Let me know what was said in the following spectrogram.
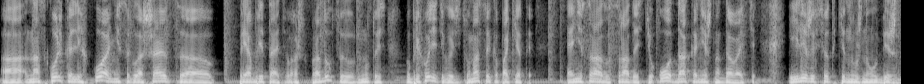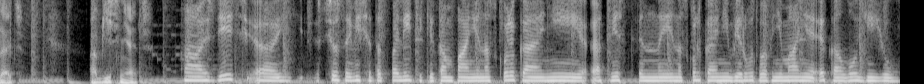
А насколько легко они соглашаются приобретать вашу продукцию? Ну, то есть вы приходите и говорите, у нас экопакеты. И они сразу с радостью, о, да, конечно, давайте. Или же все-таки нужно убеждать, объяснять? А, здесь э, все зависит от политики компании, насколько они ответственны, насколько они берут во внимание экологию.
